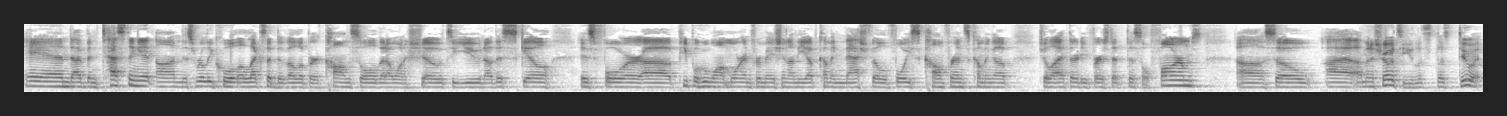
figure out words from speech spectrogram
and I've been testing it on this really cool Alexa developer console that I want to show to you. Now, this skill is for uh, people who want more information on the upcoming Nashville Voice Conference coming up July 31st at Thistle Farms. Uh, so I, I'm going to show it to you. Let's let's do it.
